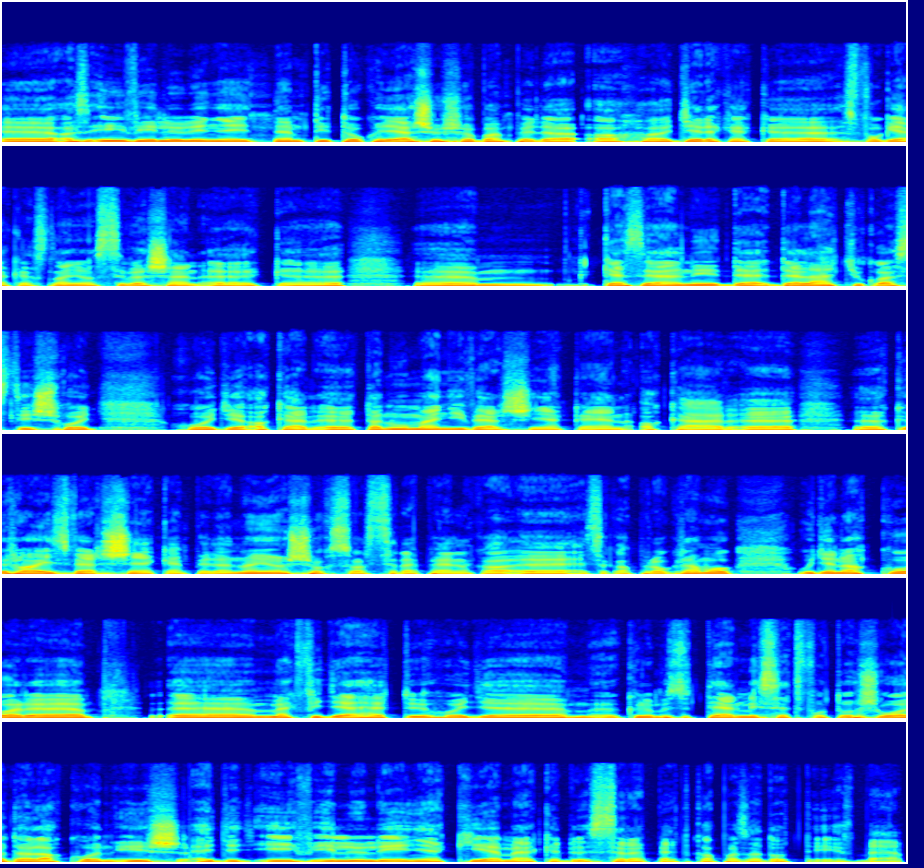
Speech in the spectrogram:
Uh, az évi élőlényeit nem titok, hogy első elsősorban például a, gyerekek uh, fogják ezt nagyon szívesen um, kezelni, de, de látjuk azt is, hogy, hogy akár uh, tanulmányi versenyeken, akár rajzversenyeken például nagyon sokszor szerepelnek a, ezek a programok, ugyanakkor megfigyelhető, hogy különböző természetfotós oldalakon is egy-egy év élőlénye kiemelkedő szerepet kap az adott évben.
